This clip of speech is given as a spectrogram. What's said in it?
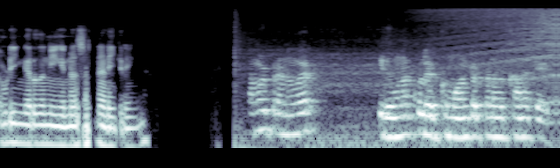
அப்படிங்கறது நீங்க என்ன நினைக்கிறீங்க? தமிழ் பிரணுவர் இது உனக்குள்ள இருக்கும் ஆண்டர்பிரினருக்கான தேவை.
